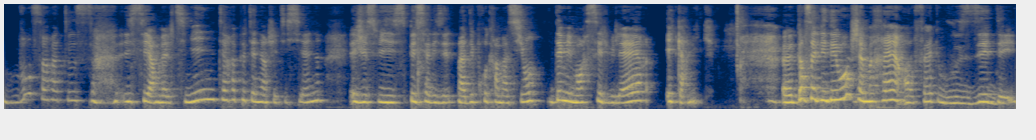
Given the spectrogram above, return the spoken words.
Bonsoir à tous, ici Armelle Timine, thérapeute énergéticienne et je suis spécialisée dans la déprogrammation des mémoires cellulaires et karmiques. Euh, dans cette vidéo, j'aimerais en fait vous aider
